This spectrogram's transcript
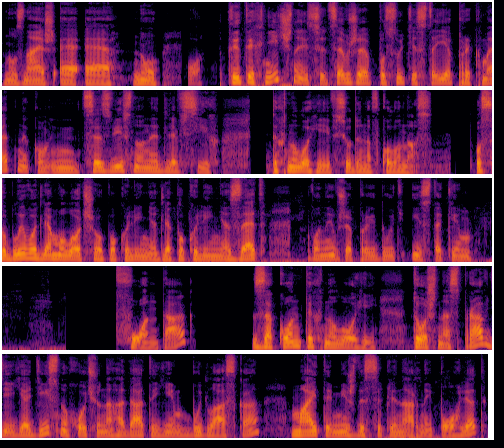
ну знаєш, е, е, ну о, ти технічний, це вже по суті стає прикметником. Це, звісно, не для всіх. Технології всюди навколо нас. Особливо для молодшого покоління, для покоління Z, вони вже прийдуть із таким фон, так? Закон технологій. Тож насправді я дійсно хочу нагадати їм, будь ласка, майте міждисциплінарний погляд,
